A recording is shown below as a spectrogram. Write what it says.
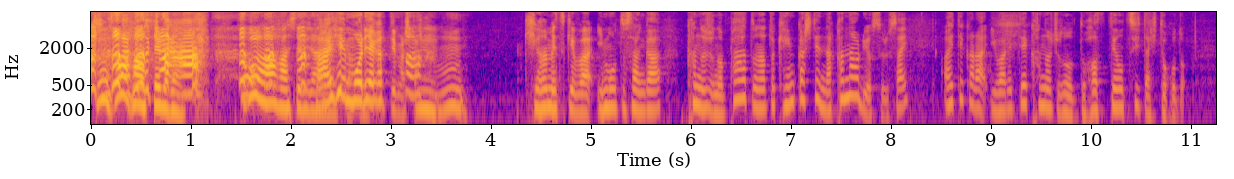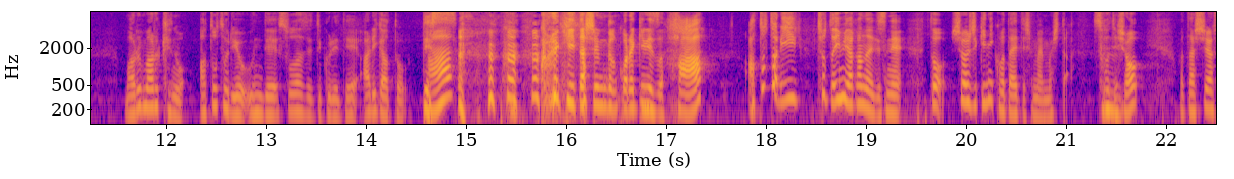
すごいしてるじゃん。すごいしてるじゃん。大変盛り上がっていました、うんうん極めつけば妹さんが彼女のパートナーと喧嘩して仲直りをする際相手から言われて彼女の怒発点をついた一言〇〇家の跡取りを産んで育ててくれてありがとうです。あ これ聞いた瞬間これ切れず、は？あ跡取り？ちょっと意味わかんないですね。と正直に答えてしまいました。そうでしょ、私は2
